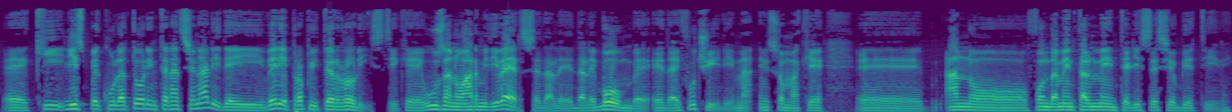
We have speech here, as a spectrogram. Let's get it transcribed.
eh, chi, gli speculatori internazionali dei veri e propri terroristi che usano armi diverse dalle, dalle bombe e dai fucili, ma insomma che eh, hanno fondamentalmente gli stessi obiettivi.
